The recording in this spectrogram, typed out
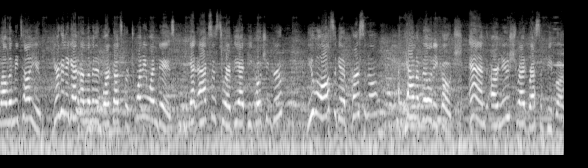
Well, let me tell you, you're going to get unlimited workouts for 21 days, get access to our VIP coaching group, you will also get a personal accountability coach and our new Shred recipe book.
